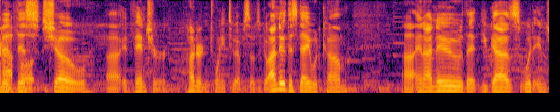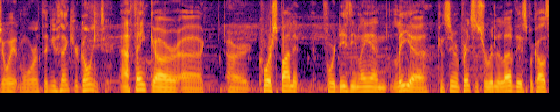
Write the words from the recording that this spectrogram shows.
started this fault. show, uh, adventure, 122 episodes ago, I knew this day would come. Uh, and I knew that you guys would enjoy it more than you think you're going to. I think our uh, our correspondent for Disneyland, Leah, Consumer Princess, will really love this because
